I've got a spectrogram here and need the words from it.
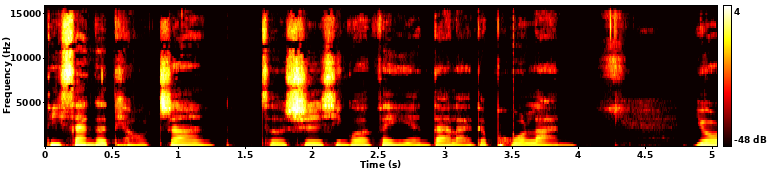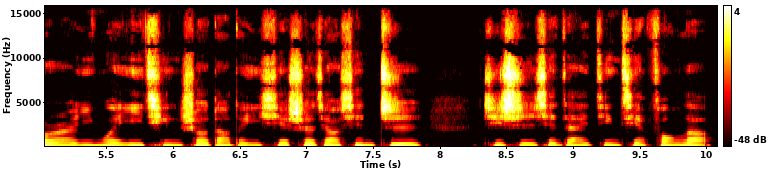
第三个挑战，则是新冠肺炎带来的波澜。幼儿因为疫情受到的一些社交限制，其实现在已经解封了，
